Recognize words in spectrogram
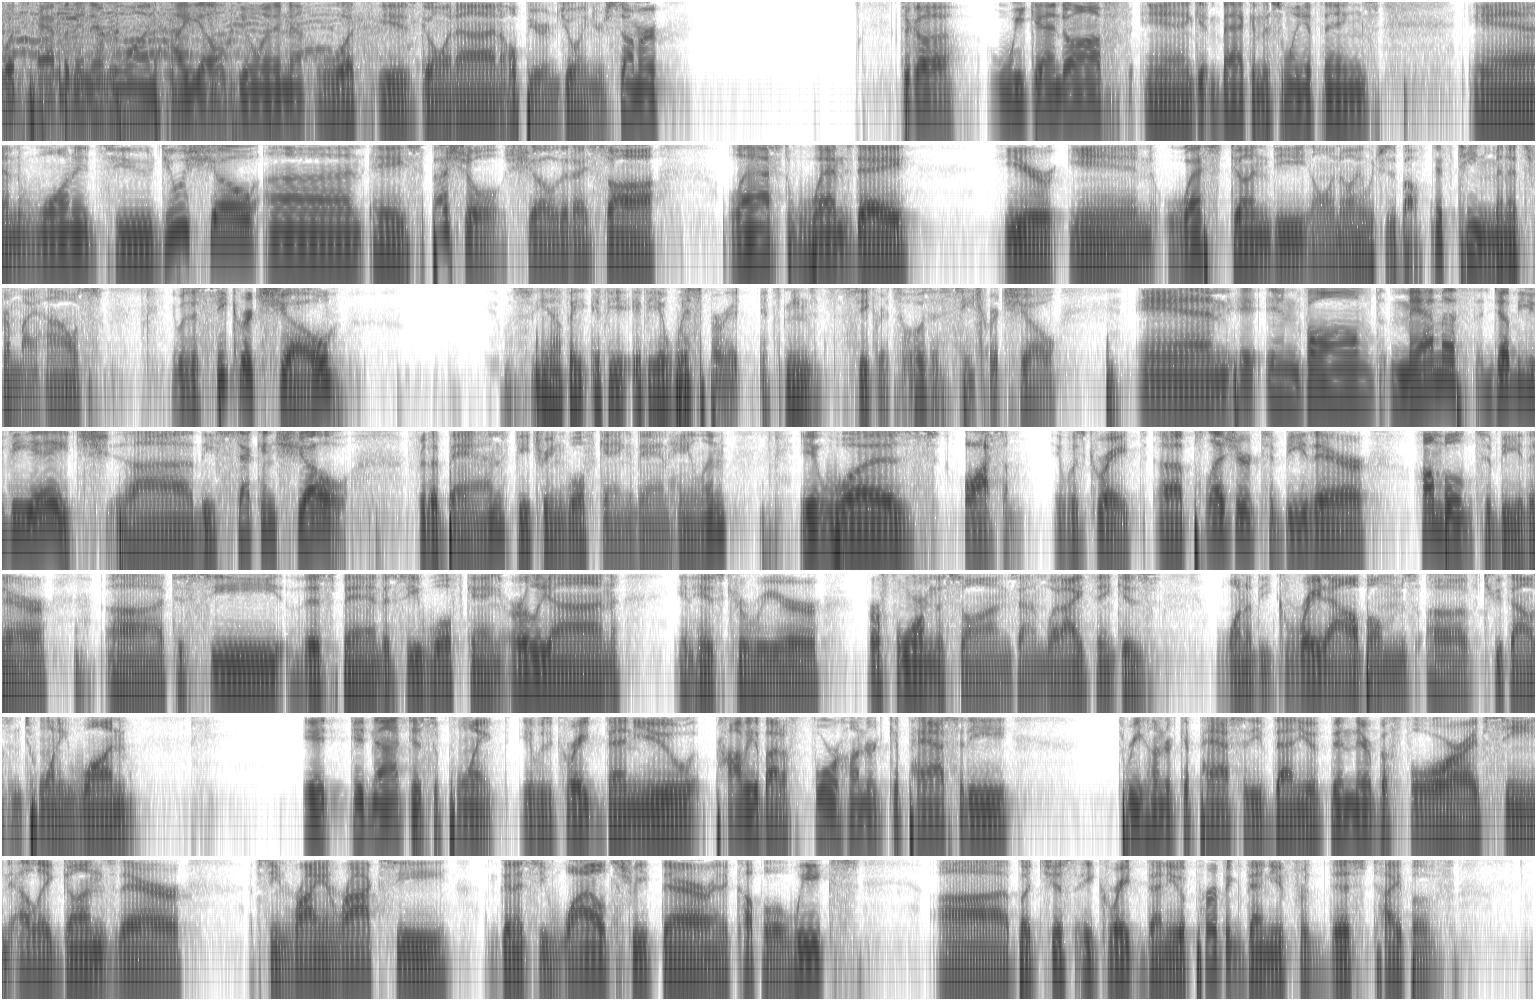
What's happening, everyone? How y'all doing? What is going on? I hope you're enjoying your summer. Took a weekend off and getting back in the swing of things and wanted to do a show on a special show that I saw last Wednesday here in West Dundee, Illinois, which is about 15 minutes from my house. It was a secret show. You know, if if you if you whisper it, it means it's a secret. So it was a secret show, and it involved Mammoth WVH, uh, the second show for the band featuring Wolfgang Van Halen. It was awesome. It was great. Uh, pleasure to be there. Humbled to be there uh, to see this band, to see Wolfgang early on in his career perform the songs on what I think is one of the great albums of 2021. It did not disappoint. It was a great venue, probably about a 400 capacity, 300 capacity venue. I've been there before. I've seen LA Guns there. I've seen Ryan Roxie. I'm going to see Wild Street there in a couple of weeks. Uh, but just a great venue, a perfect venue for this type of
